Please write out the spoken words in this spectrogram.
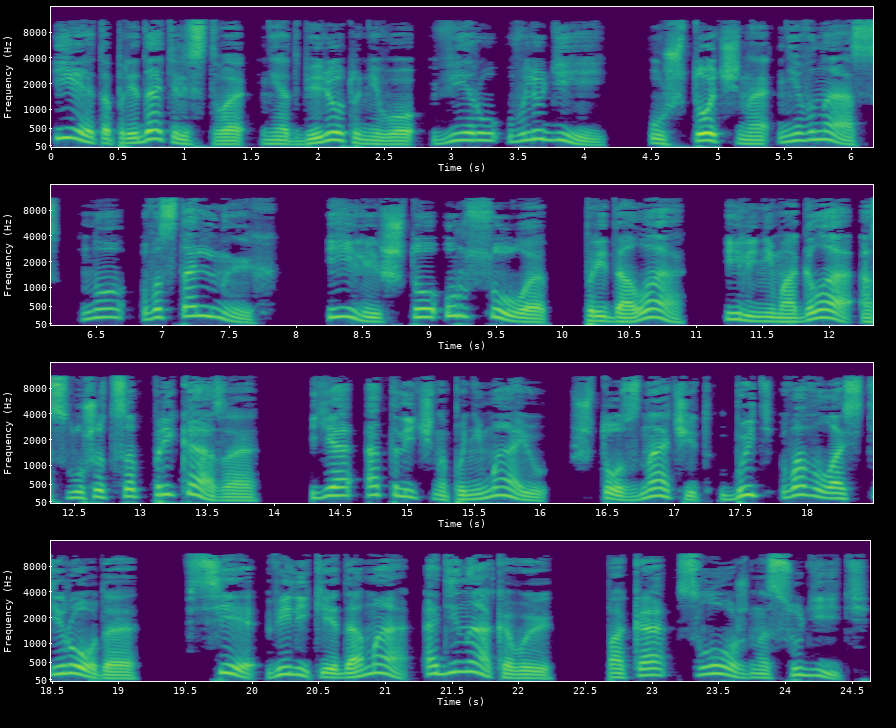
и это предательство не отберет у него веру в людей. Уж точно не в нас, но в остальных. Или что Урсула предала или не могла ослушаться приказа. Я отлично понимаю, что значит быть во власти рода. Все великие дома одинаковы, пока сложно судить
